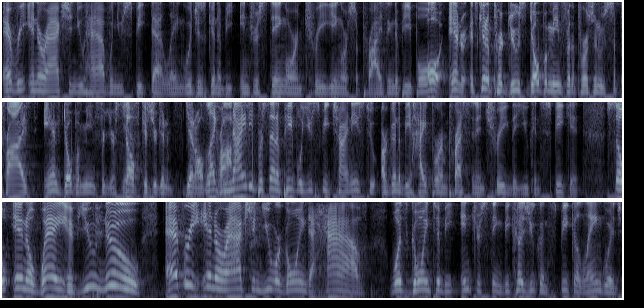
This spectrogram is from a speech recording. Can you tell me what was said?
every interaction you have when you speak that language is going to be interesting or intriguing or surprising to people. Oh, Andrew, it's going to produce dopamine for the person who's surprised and dopamine for yourself Yeah. because you're going to get all the like props. 90% of people you speak Chinese to are going to be hyper impressed and intrigued that you can speak it. So, in a way, if you knew every interaction you were going to have was going to be interesting because you can speak a language,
